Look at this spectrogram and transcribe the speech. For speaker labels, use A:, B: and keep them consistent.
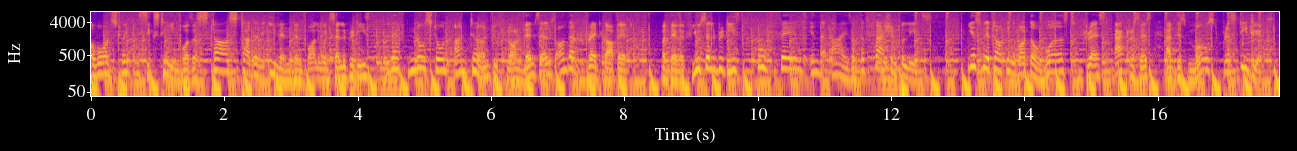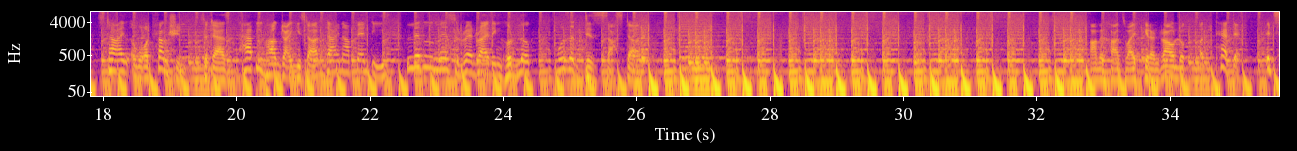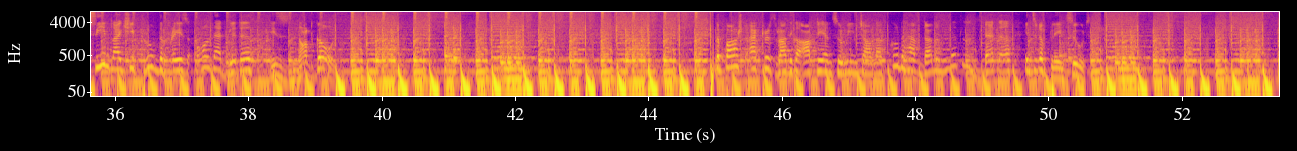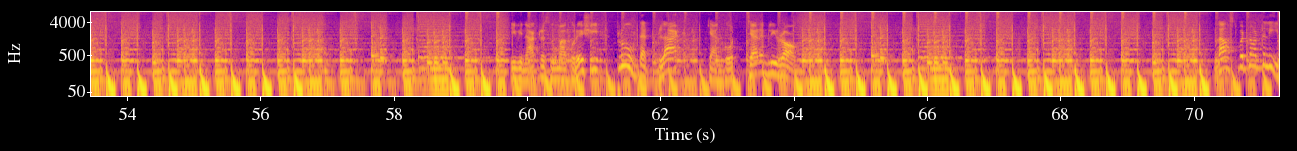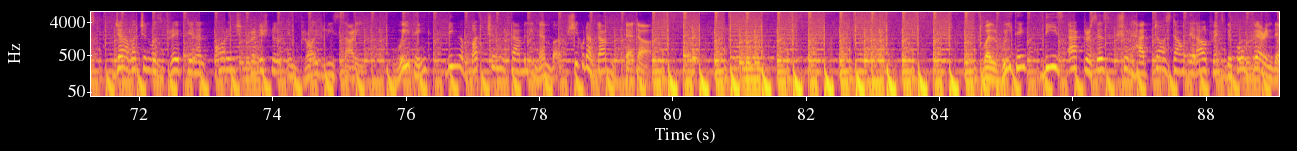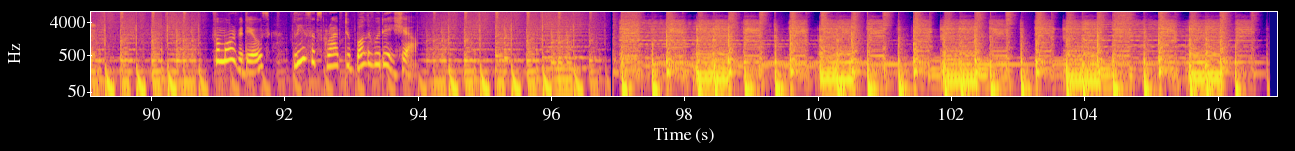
A: Awards 2016 was a star-studded event and Bollywood celebrities left no stone unturned to flaunt themselves on the red carpet. But there were few celebrities who failed in the eyes of the fashion police. Yes, we are talking about the worst dressed actresses at this most prestigious style award function, such as Happy Bhaag Jayegi star Diana Penty's Little Miss Red Riding Hood look was a disaster. Aamir Khan's wife Kiran Rao looked pathetic. It seemed like she proved the phrase all that glitters is not gold. The Parched actress Radhika Apte and Surveen Chawla could have done a little better instead of playing suits. Even actress Huma Qureshi proved that black can go terribly wrong. Last but not the least, Jaya Bachchan was draped in an orange traditional embroidery sari. We think, being a Bachchan family member, she could have done better. Well, we think these actresses should have tossed down their outfits before wearing them.
B: For more videos, please subscribe to Bollywood Asia.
